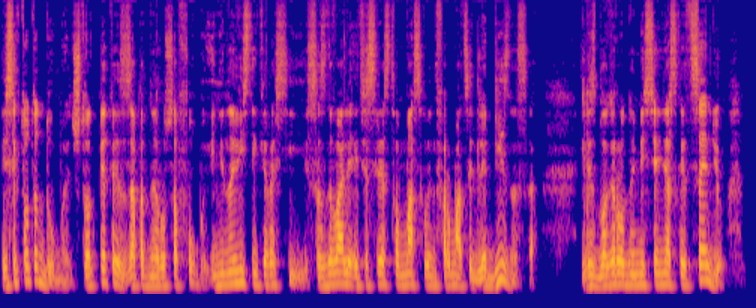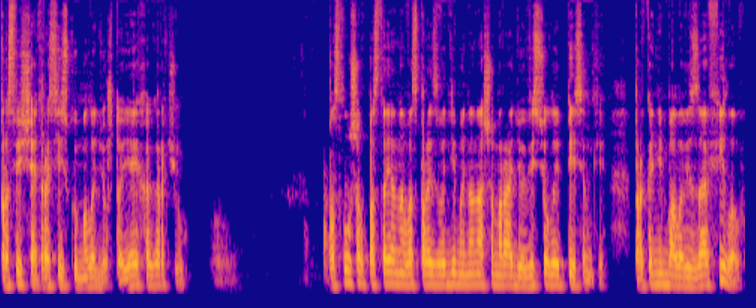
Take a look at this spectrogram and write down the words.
Если кто-то думает, что отпетые западные русофобы и ненавистники России создавали эти средства массовой информации для бизнеса или с благородной миссионерской целью просвещать российскую молодежь, то я их огорчу. Послушав постоянно воспроизводимые на нашем радио веселые песенки про каннибалов и зоофилов,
